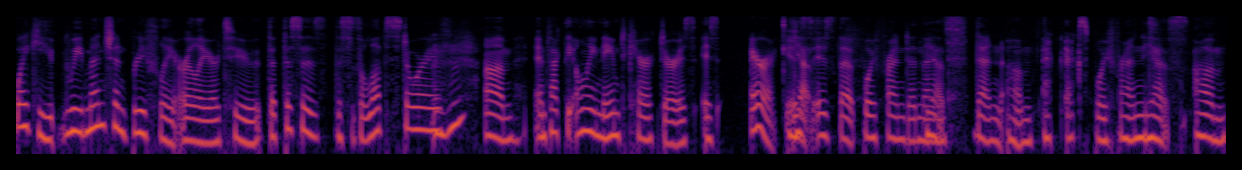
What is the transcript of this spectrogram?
Weike, we mentioned briefly earlier too that this is this is a love story. Mm-hmm. Um, in fact, the only named character is is Eric. Is, Yes. is the boyfriend and then Yes. then um, ex boyfriend. Yes. Um,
